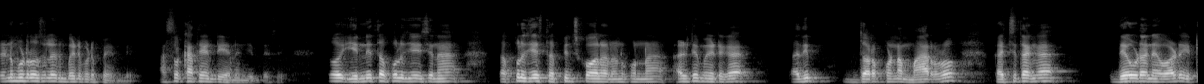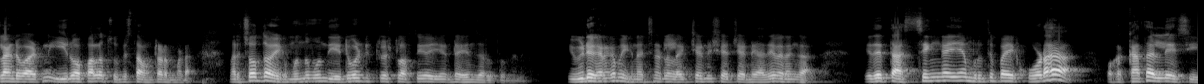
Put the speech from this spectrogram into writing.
రెండు మూడు రోజుల్లో బయటపడిపోయింది. అసలు కథ ఏంటి అని చెప్పేసి. సో ఎన్ని తప్పులు చేసినా తప్పులు చేసి తప్పించుకోవాలని అనుకున్నా అల్టిమేట్గా అది దొరకకుండా మారరు ఖచ్చితంగా దేవుడు అనేవాడు ఇట్లాంటి వాటిని ఈ రూపాల్లో చూపిస్తూ ఉంటాడనమాట. మరి చూద్దాం ఇక ముందు ముందు ఎటువంటి ట్విస్ట్లు వస్తాయో ఏంటో ఏం జరుగుతుందని. ఈ వీడియో కనుక మీకు నచ్చినట్లు లైక్ చేయండి షేర్ చేయండి. అదేవిధంగా ఏదైతే ఆ సింగయ్య మృతిపై కూడా ఒక కథ అల్లేసి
